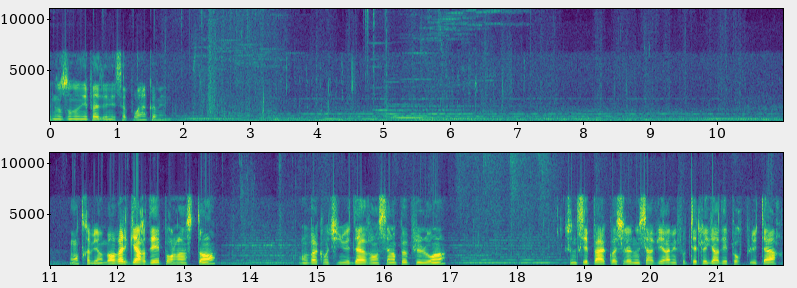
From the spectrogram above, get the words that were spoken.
Pas, nous en pas donné ça pour rien quand même. Bon, très bien. Bon, on va le garder pour l'instant. On va continuer d'avancer un peu plus loin. Je ne sais pas à quoi cela nous servira, mais il faut peut-être le garder pour plus tard.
